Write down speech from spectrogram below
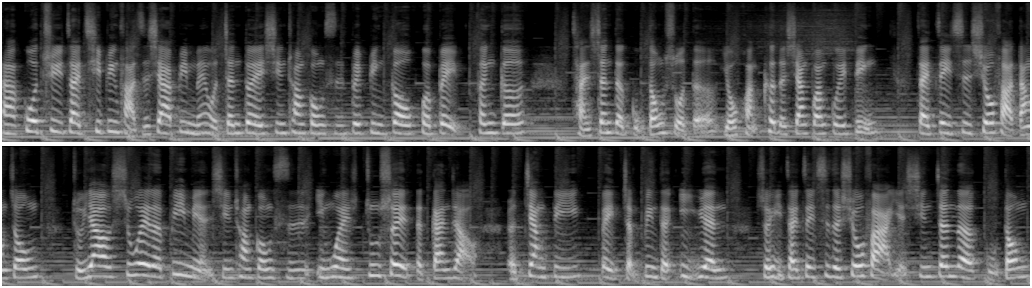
那过去在企并法之下，并没有针对新创公司被并购或被分割产生的股东所得有缓课的相关规定。在这次修法当中，主要是为了避免新创公司因为租税的干扰而降低被整并的意愿。所以在这次的修法也新增了股东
